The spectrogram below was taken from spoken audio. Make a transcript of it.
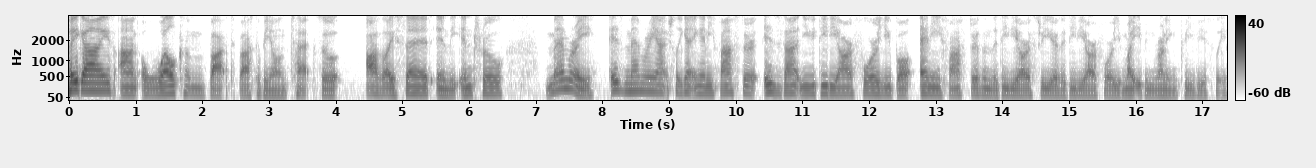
Hey guys, and welcome back to Back of Beyond Tech. So, as I said in the intro, memory. Is memory actually getting any faster? Is that new DDR4 you bought any faster than the DDR3 or the DDR4 you might have been running previously?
